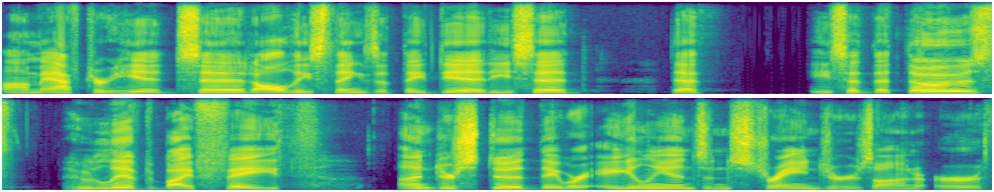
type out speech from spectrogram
um, after he had said all these things that they did, he said that he said that those who lived by faith understood they were aliens and strangers on earth.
